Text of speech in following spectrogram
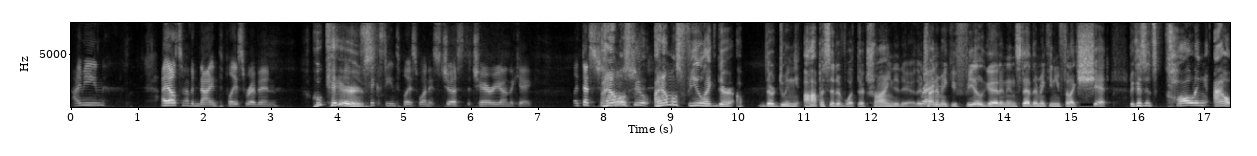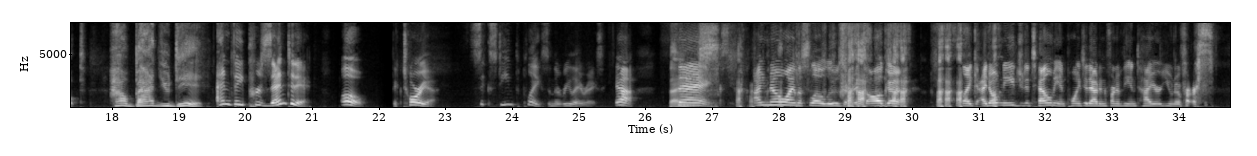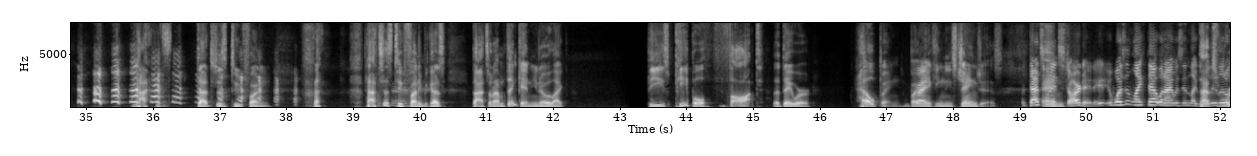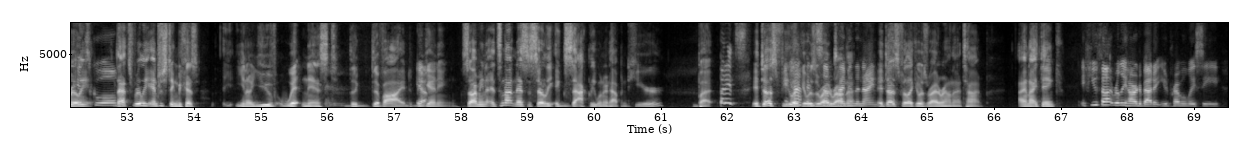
I mean, I also have a ninth place ribbon. Who cares? Sixteenth place one is just the cherry on the cake. Like that's just I almost bullshit. feel I almost feel like they're they're doing the opposite of what they're trying to do. They're Right. trying to make you feel good and instead they're making you feel like shit because it's calling out how bad you did. and they presented it. Oh, Victoria, sixteenth place in the relay race. Yeah, Thanks. thanks. I know I'm a slow loser. It's all good. like I don't need you to tell me and point it out in front of the entire universe. that's, that's just too funny. that's just too funny because that's what I'm thinking. You know, like these people thought that they were helping by Right. making these changes. But that's when it started. It, it wasn't like that when I was in like really little really kid school. that's really interesting because you know you've witnessed the divide Yeah. beginning. So I mean, it's not necessarily exactly when it happened here, but but it's it does feel It like it was right around that. in the 90s. It does feel like it was right around that time, and I think if you thought really hard about it, you'd probably see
